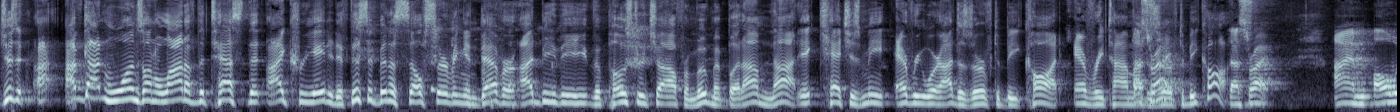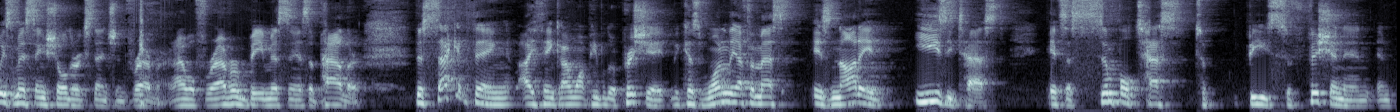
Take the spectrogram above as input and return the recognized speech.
just I, I've gotten ones on a lot of the tests that I created. If this had been a self-serving endeavor, I'd be the the poster child for movement, but I'm not. It catches me everywhere I deserve to be caught every time I deserve right. to be caught. That's right. I am always missing shoulder extension forever, and I will forever be missing as a paddler. The second thing I think I want people to appreciate because one of the FMS is not an easy test; it's a simple test to be sufficient in and,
